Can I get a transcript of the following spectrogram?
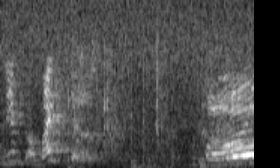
the neighbors a light switch. Oh!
